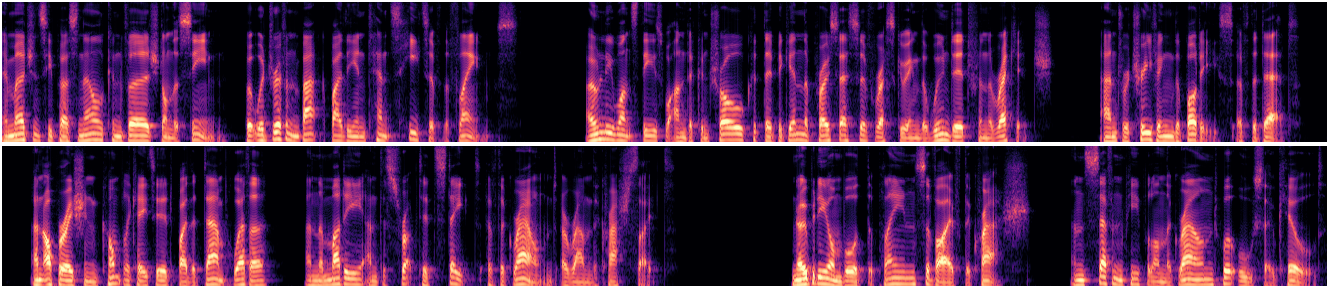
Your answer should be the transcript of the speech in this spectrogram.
Emergency personnel converged on the scene, but were driven back by the intense heat of the flames. Only once these were under control could they begin the process of rescuing the wounded from the wreckage and retrieving the bodies of the dead an operation complicated by the damp weather and the muddy and disrupted state of the ground around the crash site. Nobody on board the plane survived the crash, and seven people on the ground were also killed.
